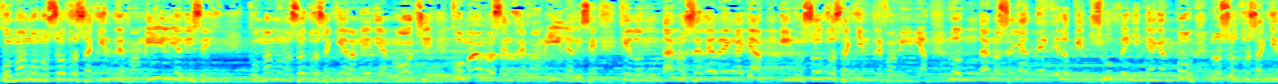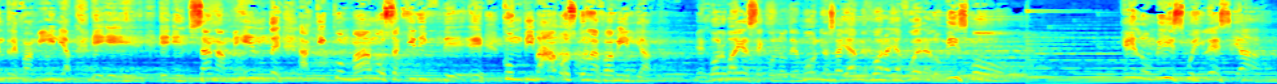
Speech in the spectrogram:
comamos nosotros aquí entre familia, dice, comamos nosotros aquí a la medianoche, comamos entre familia, dice, que los mundanos celebren allá y nosotros aquí entre familia. Los mundanos allá dejen lo que chupen y que hagan todo, nosotros aquí entre familia, eh, eh, eh, sanamente, aquí comamos, aquí convivamos con la familia. Mejor váyase con los demonios allá, mejor allá afuera, lo mismo. Es lo mismo, iglesia.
